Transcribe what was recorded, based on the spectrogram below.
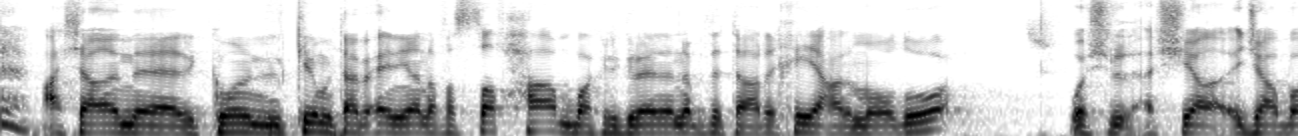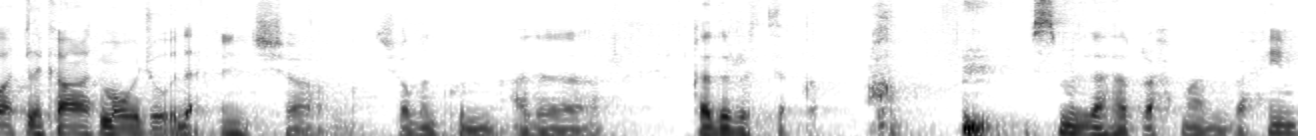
عشان يكون الكل متابعيني أنا في الصفحة باكر تقول لنا نبذة تاريخية عن الموضوع وش الأشياء الإجابات اللي كانت موجودة. إن شاء الله. إن شاء الله نكون على قدر الثقة. بسم الله الرحمن الرحيم.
